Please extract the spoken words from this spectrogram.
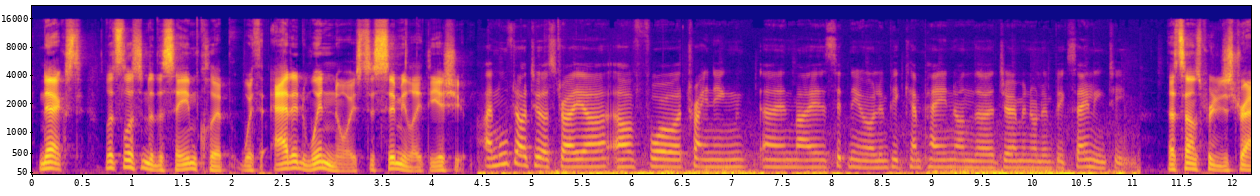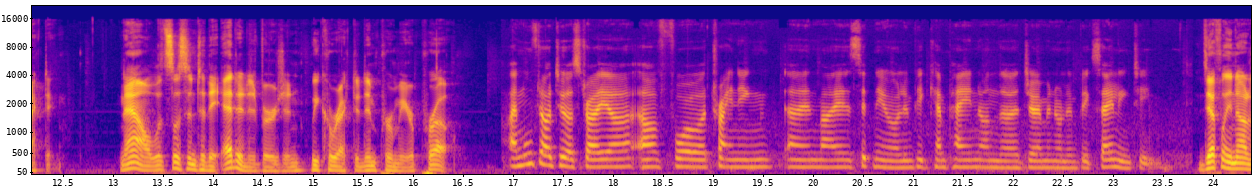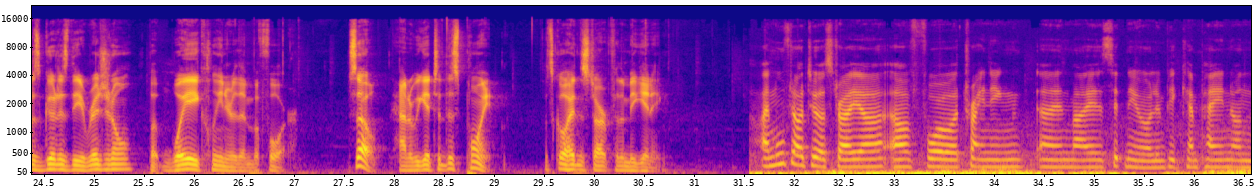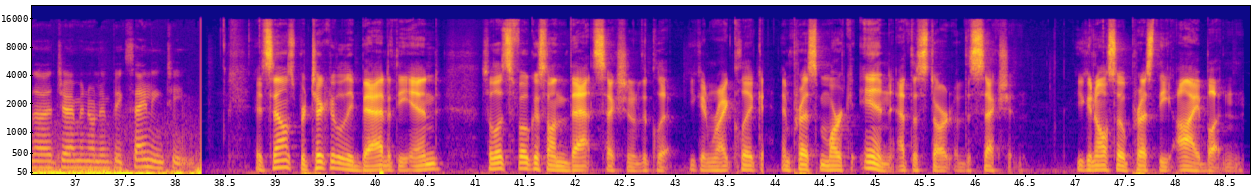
Next, let's listen to the same clip with added wind noise to simulate the issue. I moved out to Australia uh, for training in my Sydney Olympic campaign on the German Olympic sailing team. That sounds pretty distracting. Now, let's listen to the edited version we corrected in Premiere Pro. I moved out to Australia uh, for training in my Sydney Olympic campaign on the German Olympic sailing team. Definitely not as good as the original, but way cleaner than before. So, how do we get to this point? Let's go ahead and start from the beginning. I moved out to Australia uh, for training in my Sydney Olympic campaign on the German Olympic sailing team. It sounds particularly bad at the end, so let's focus on that section of the clip. You can right click and press mark in at the start of the section. You can also press the I button.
